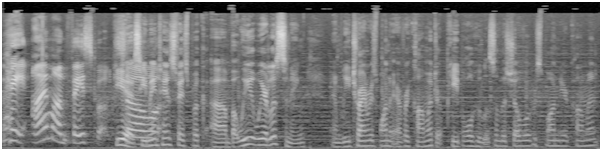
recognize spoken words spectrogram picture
hey, I'm on Facebook. he is. He maintains Facebook. Um, but we we are listening, and we try and respond to every comment. Or people who listen to the show will respond to your comment.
